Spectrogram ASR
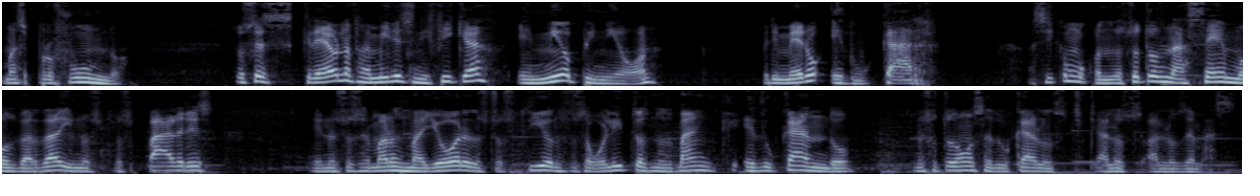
más profundo. Entonces, crear una familia significa, en mi opinión, primero educar. Así como cuando nosotros nacemos, ¿verdad? Y nuestros padres, eh, nuestros hermanos mayores, nuestros tíos, nuestros abuelitos nos van educando, nosotros vamos a educar a los, a los, a los demás.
